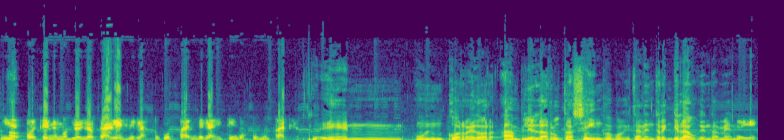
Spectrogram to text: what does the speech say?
Y Ah. después tenemos los locales de las, sucursal- de las distintas sucursales. En un corredor amplio la ruta 5, porque están en Trenquelauquen también. Sí,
